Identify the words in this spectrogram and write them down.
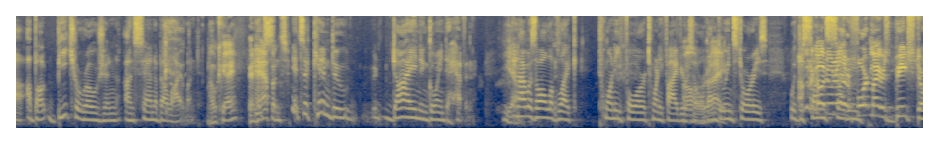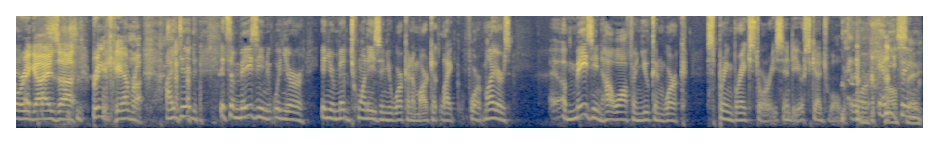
uh, about beach erosion on Sanibel Island. Okay, it It's- happens. It's akin to dying and going to heaven. Yeah. And I was all of like 24, 25 years All old. right. I'm doing stories with the I'm gonna go sun do another. Fort Myers Beach story, guys. Uh, bring a camera. I did. It's amazing when you're in your mid 20s and you work in a market like Fort Myers. Amazing how often you can work spring break stories into your schedule or anything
